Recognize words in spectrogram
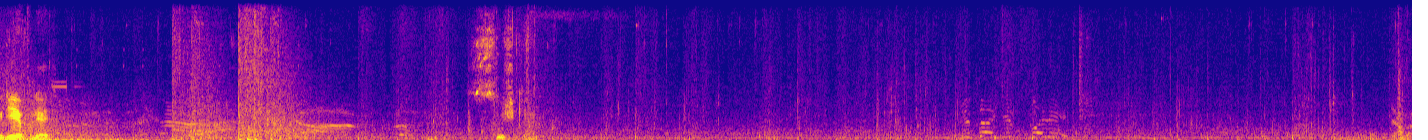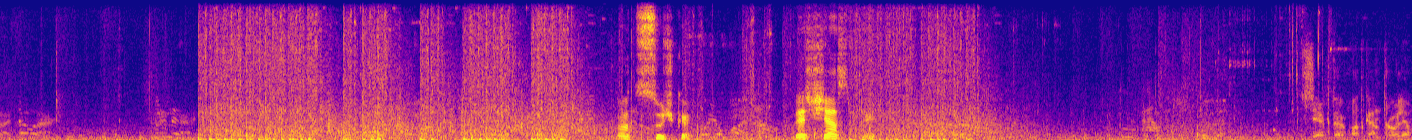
Где, блядь? Сучки. Не дай им свалить! Давай, давай! Стреляй! Вот сучка. Да сейчас, блядь. Сектор под контролем.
